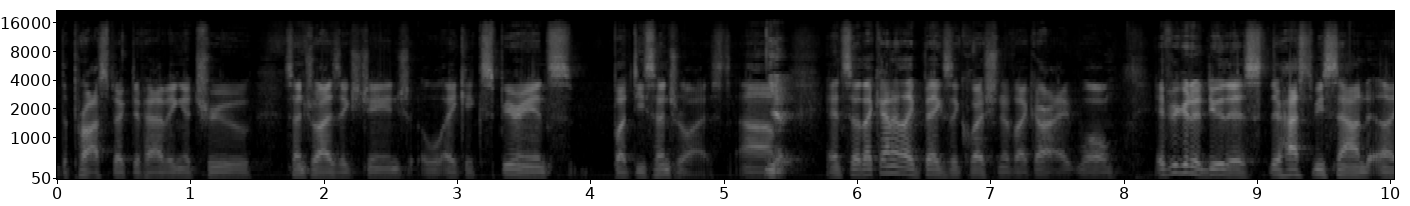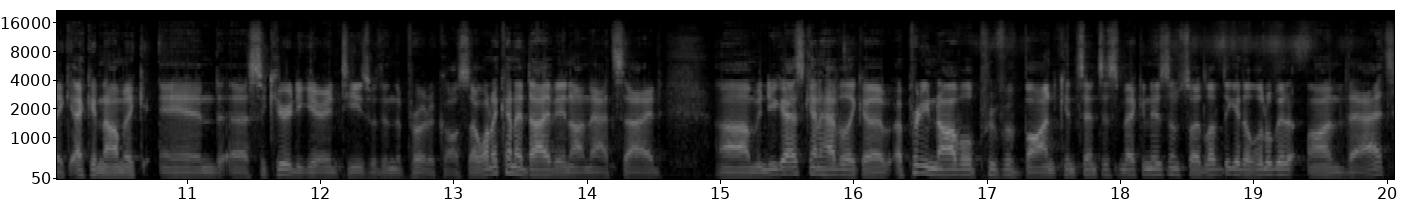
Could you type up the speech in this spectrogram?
the prospect of having a true centralized exchange like experience but decentralized. Um, yeah. And so that kind of like begs the question of like, all right, well, if you're going to do this, there has to be sound like economic and uh, security guarantees within the protocol. So I want to kind of dive in on that side. Um, and you guys kind of have like a, a, pretty novel proof of bond consensus mechanism. So I'd love to get a little bit on that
